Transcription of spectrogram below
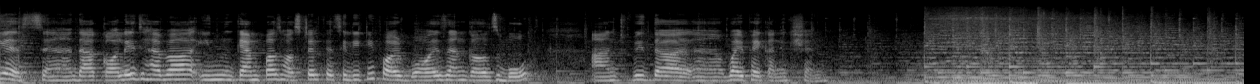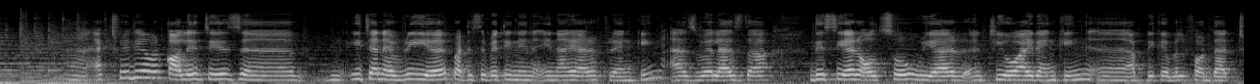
Yes, uh, the college have a in-campus hostel facility for boys and girls both, and with the uh, Wi-Fi connection. Uh, actually, our college is uh, each and every year participating in NIRF ranking as well as the this year also we are uh, TOI ranking uh, applicable for that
